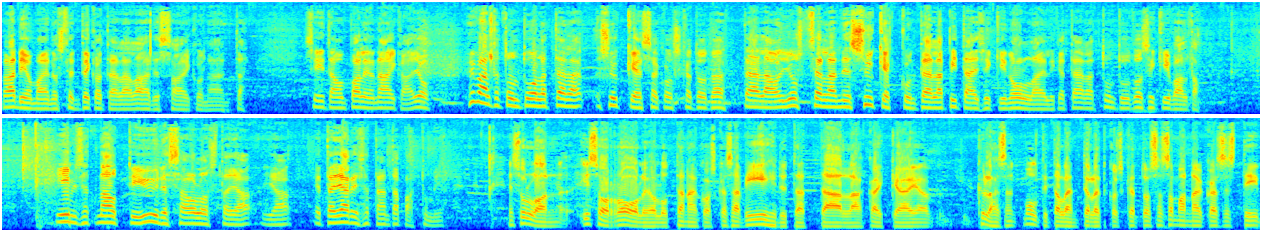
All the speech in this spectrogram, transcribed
radiomainosten teko täällä Lahdessa aikoinaan, että siitä on paljon aikaa. Joo, hyvältä tuntuu olla täällä sykkeessä, koska tota, täällä on just sellainen syke, kun täällä pitäisikin olla, eli täällä tuntuu tosi kivalta. Ihmiset nauttii yhdessä olosta ja, ja että järjestetään tapahtumia. Ja sulla on iso rooli ollut tänään, koska sä viihdytät täällä kaikkea ja kyllähän sä nyt multitalentti olet, koska tuossa samanaikaisesti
